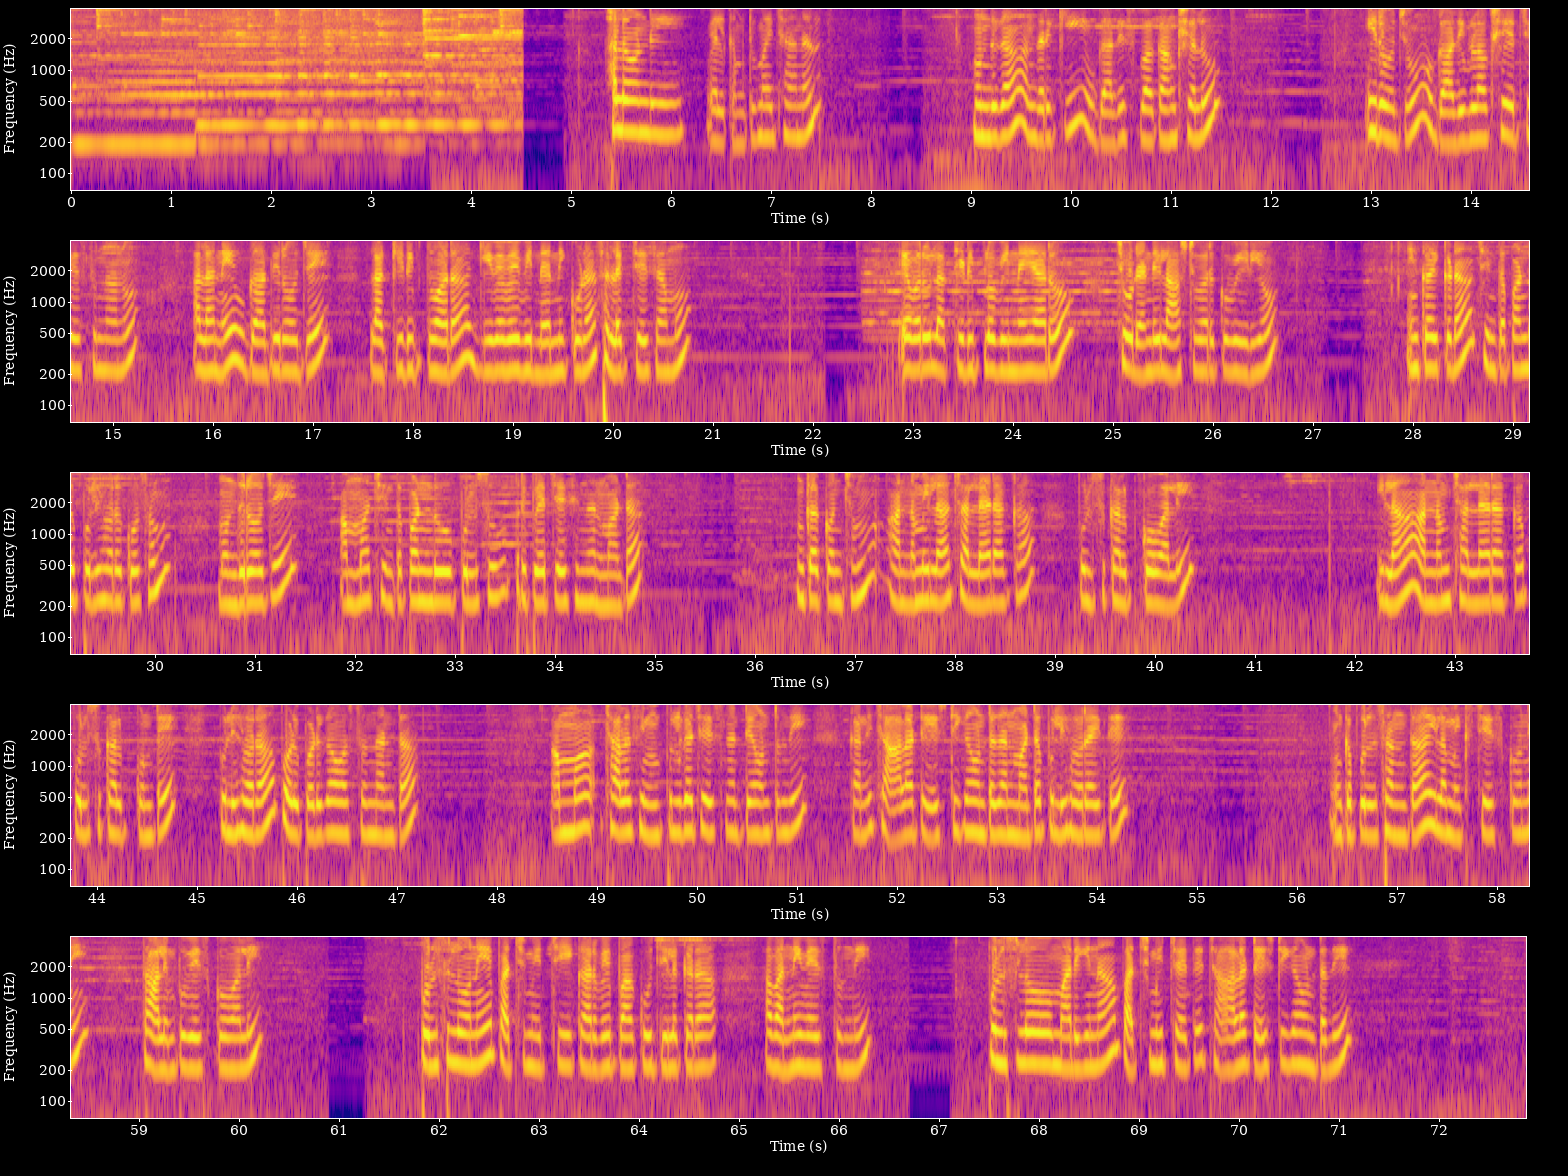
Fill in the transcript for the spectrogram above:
Hello అండి welcome to my channel. ముందుగా అందరికీ ఉగాది శుభాకాంక్షలు. ఈరోజు ఉగాది బ్లాగ్ షేర్ చేస్తున్నాను. అలానే ఉగాది రోజే లక్కీ డిప్ ద్వారా గివ్ అవే విన్నర్ని కూడా సెలెక్ట్ చేశాము. ఎవరు లక్కీ డిప్లో విన్ అయ్యారో చూడండి లాస్ట్ వరకు వీడియో. ఇంకా ఇక్కడ చింతపండు పులిహోర కోసం ముందు రోజే అమ్మ చింతపండు పులుసు ప్రిపేర్ చేసిందనమాట ఇంకా కొంచెం అన్నం ఇలా చల్లారాక పులుసు కలుపుకోవాలి. ఇలా అన్నం చల్లారాక పులుసు కలుపుకుంటే పులిహోర పొడి పొడిగా వస్తుందంట. అమ్మ చాలా సింపుల్గా చేసినట్టే ఉంటుంది కానీ చాలా టేస్టీగా ఉంటుంది అన్నమాట పులిహోర అయితే. ఇంకా పులుసు అంతా ఇలా మిక్స్ చేసుకొని తాలింపు వేసుకోవాలి. పులుసులోనే పచ్చిమిర్చి కరివేపాకు జీలకర్ర అవన్నీ వేస్తుంది. పులుసులో మరిగిన పచ్చిమిర్చి అయితే చాలా టేస్టీగా ఉంటుంది.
